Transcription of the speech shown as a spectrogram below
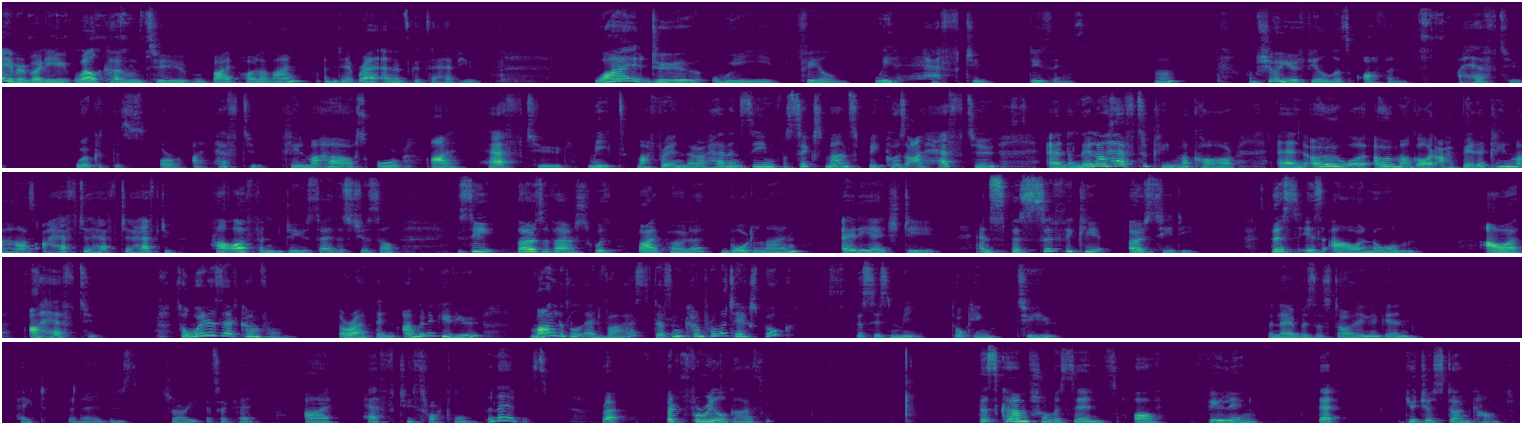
Hi everybody, welcome to Bipolar Line. I'm Deborah and it's good to have you. Why do we feel we have to do things? Hmm? I'm sure you feel this often. I have to work at this or I have to clean my house or I have to meet my friend that I haven't seen for six months because I have to and, then I have to clean my car and oh, oh my God, I better clean my house. I have to, have to, have to. How often do you say this to yourself? You see, those of us with bipolar, borderline, ADHD, and specifically OCD, this is our norm, our I have to. So where does that come from? All right then, I'm going to give you my little advice. Doesn't come from a textbook. This is me talking to you. The neighbours are starting again. Hate the neighbours. Sorry, it's okay. I have to throttle the neighbours. Right, but for real, guys, this comes from a sense of feeling that you just don't count.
